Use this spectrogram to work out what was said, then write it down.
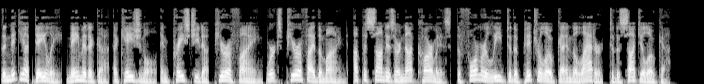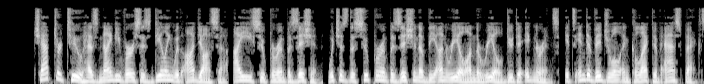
The nitya daily, namitika occasional and praischita purifying works purify the mind. Upasanas are not karmas, the former lead to the pitraloka and the latter, to the satyaloka. Chapter 2 has 90 verses dealing with adhyasa, i.e. superimposition, which is the superimposition of the unreal on the real due to ignorance, its individual and collective aspects,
